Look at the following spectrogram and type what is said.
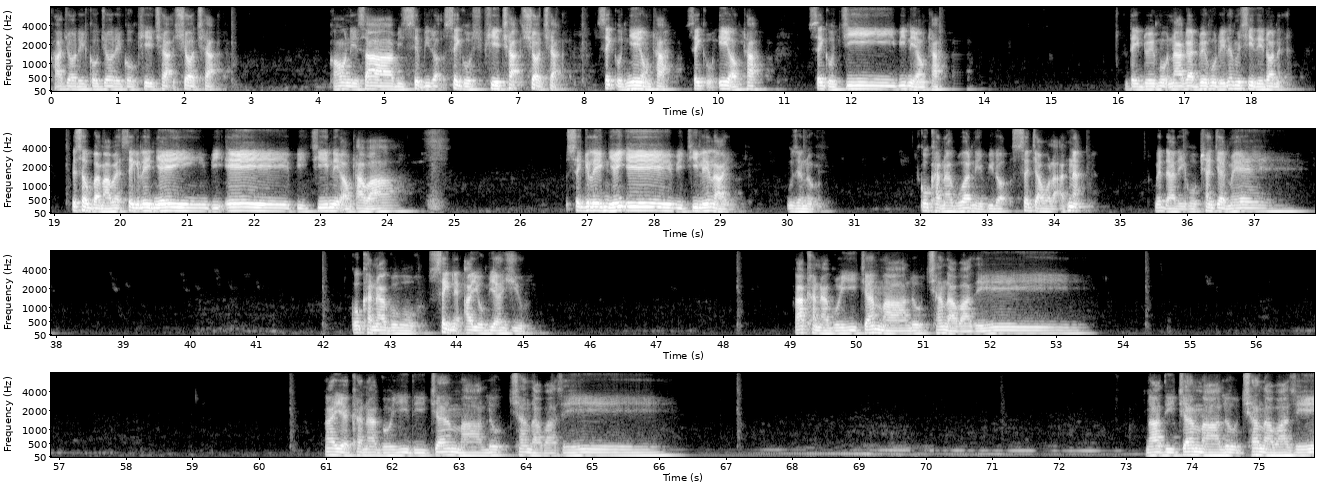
ခါကြောတွေကုတ်ကြောတွေကိုဖြေချလျှော့ချ ခေါင်းနေစားပြီးစစ်ပြီးတော့စိတ်ကိုဖြေချလျှော့ချစိတ်ကိုငြိမ်အောင်ထားစိတ်ကိုအေးအောင်ထားစိတ်ကိုကြည်ပြီးနေအောင်ထားအတိတ်တွေးမှုအနာဂတ်တွေးမှုတွေလည်းမရှိသေးတော့နဲ့ပစ္စုပန်မှာပဲစိတ်ကလေးငြိမ်ပြီးအေးပြီးကြီးနေအောင်ထားပါစိတ်ကလေးငြိမ်အေးပြီးကြည်လင်းလာရင်ဦးဇင်းတို့ ကိုယ်ခန္ဓာကိုယ်ကနေပြီးတော့စัจ java လာအနှံ့မေတ္တာတွေကိုဖြန့်ကျက်မယ်ကိုယ်ခန္ဓာကိုယ်ကိုစိတ်နဲ့အာယုံပြန်ယူငါခန္ဓာကိုယ်ကြီးကျမ်းမာလို့ချမ်းသာပါစေ ငါရဲ့ခန္ဓာကိုယ်ကြီးသည်ကျမ်းမာလို့ချမ်းသာပါစေငါသည်ကျမ်းမာလို့ချမ်းသာပါစေ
